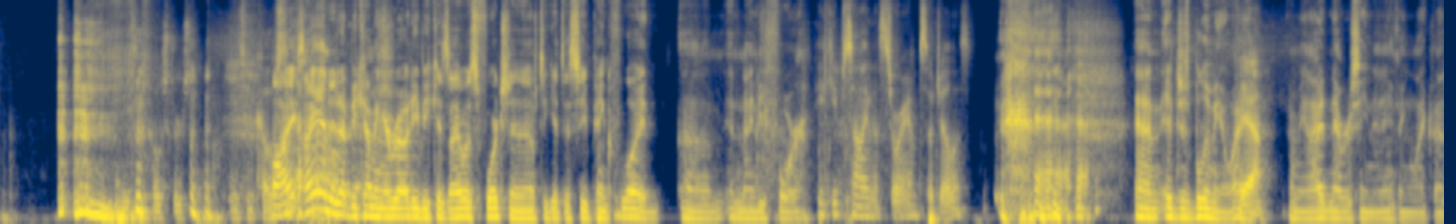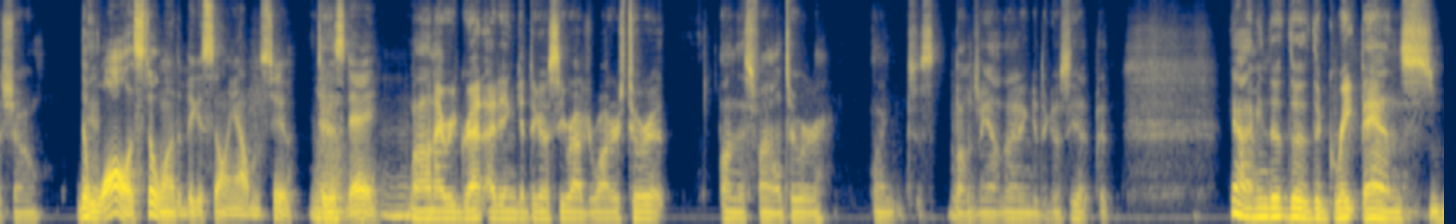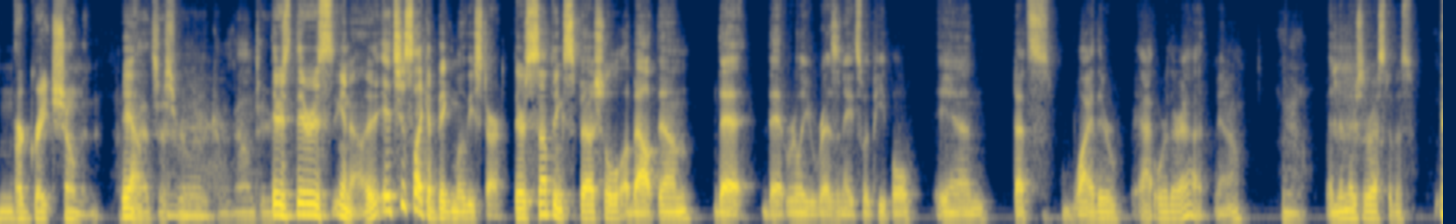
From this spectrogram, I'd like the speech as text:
Some posters. Need some Well, I, coasters. I ended up becoming a roadie because I was fortunate enough to get to see Pink Floyd um, in '94, He keeps telling the story. I'm so jealous. and it just blew me away. Yeah. I mean, I'd never seen anything like that show. The Wall is still one of the biggest selling albums too to this day. Mm-hmm. Well, and I regret I didn't get to go see Roger Waters tour it on this final tour. Like, it just bums me out that I didn't get to go see it. But yeah, I mean, the the the great bands mm-hmm. are great showmen. I mean, Yeah. that's just really what it comes down to. there's there's you know it's just like a big movie star there's something special about them that that really resonates with people and that's why they're at where they're at you know Yeah. And then there's the rest of us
